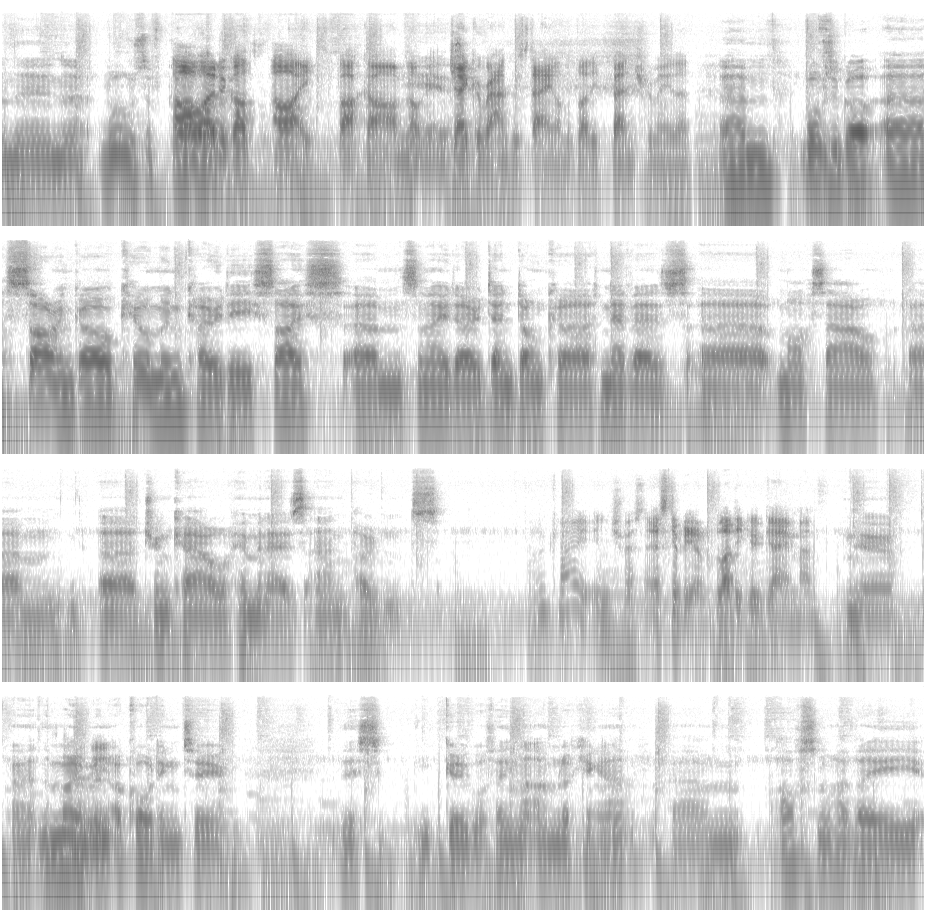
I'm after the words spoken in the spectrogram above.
And then uh, Wolves have got. Oh, Odegaard's starting. Fuck, I'm not getting. is. Jacob Ramsey's staying on the bloody bench for me then. Um, Wolves have got uh, Sá in goal, Kilman, Coady, Saïss, um, Semedo, Dendoncker, Neves, uh, Marçal, um, uh, Trincao, Jimenez, and Podence. Okay, interesting. It's gonna be a bloody good game, man. Yeah. Uh, at the moment, according to this Google thing that I'm looking at, um, Arsenal have a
